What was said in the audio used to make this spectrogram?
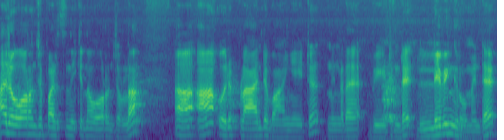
അതിൽ ഓറഞ്ച് പഴുത്ത് നിൽക്കുന്ന ഓറഞ്ചുള്ള ആ, ഒരു പ്ലാന്റ് വാങ്ങിയിട്ട് നിങ്ങളുടെ വീടിന്റെ ലിവിങ് റൂമിന്റെ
